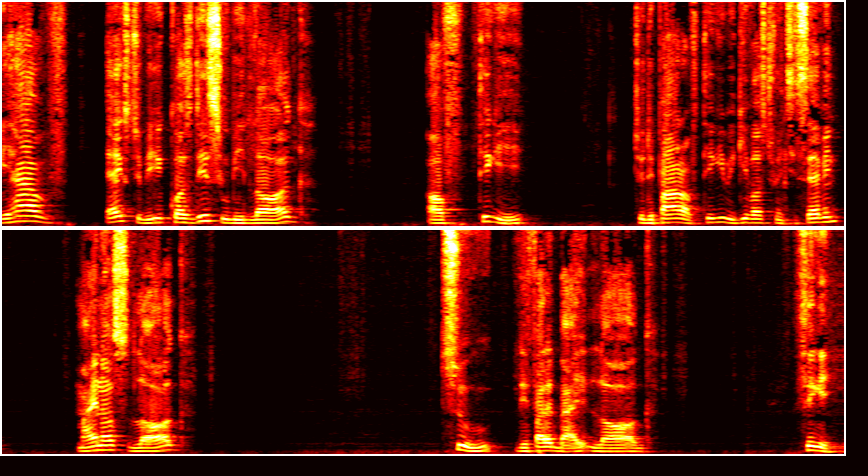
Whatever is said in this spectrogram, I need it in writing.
we have x to be equals this will be log of 3 to the power of 3 will give us 27 minus log 2 divided by log 3.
